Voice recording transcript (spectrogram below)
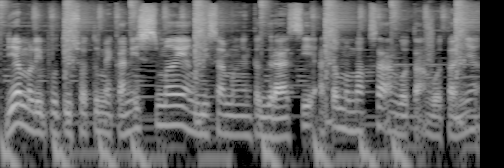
Dia meliputi suatu mekanisme yang bisa mengintegrasi atau memaksa anggota-anggotanya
